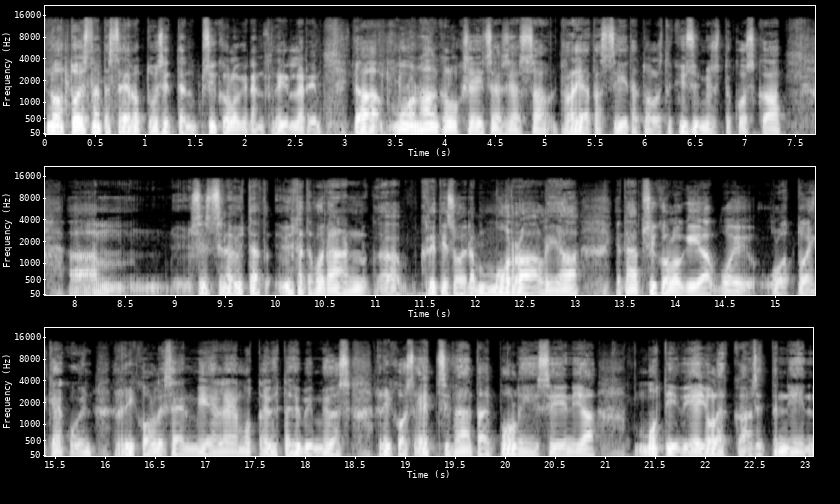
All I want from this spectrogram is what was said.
No toisena tässä erottui sitten psykologinen thrilleri, ja mulla on hankaluuksia itse asiassa rajata siitä tuollaista kysymystä, koska ähm, siis siinä yhtäältä, yhtäältä voidaan äh, kritisoida moraalia, ja tämä psykologia voi ulottua ikään kuin rikolliseen mieleen, mutta yhtä hyvin myös rikosetsivään tai poliisiin, ja motiivi ei olekaan sitten niin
